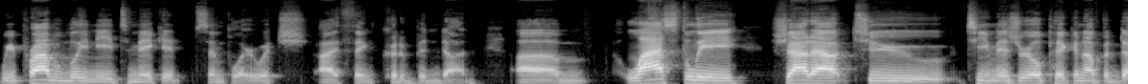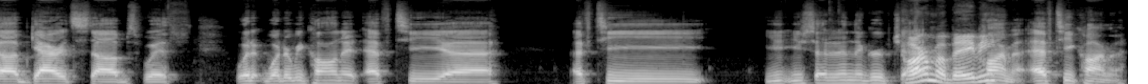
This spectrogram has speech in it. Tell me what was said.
we probably need to make it simpler, which I think could have been done. Um, lastly, shout out to Team Israel picking up a dub. Garrett Stubbs with what what are we calling it? FT uh, FT. You, you said it in the group chat. Karma, baby. Karma. FT Karma.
